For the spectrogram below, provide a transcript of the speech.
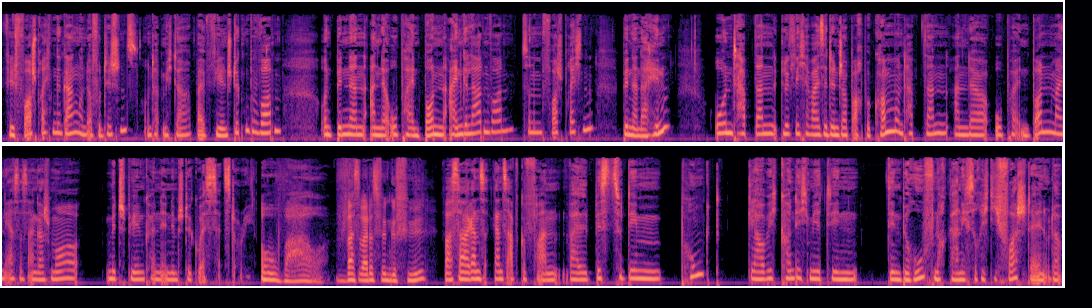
viel vorsprechen gegangen und auf Auditions und habe mich da bei vielen Stücken beworben und bin dann an der Oper in Bonn eingeladen worden zu einem Vorsprechen, bin dann dahin und habe dann glücklicherweise den Job auch bekommen und habe dann an der Oper in Bonn mein erstes Engagement mitspielen können in dem Stück West Side Story. Oh wow, was war das für ein Gefühl? Was war ganz ganz abgefahren, weil bis zu dem Punkt, glaube ich, konnte ich mir den den Beruf noch gar nicht so richtig vorstellen oder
